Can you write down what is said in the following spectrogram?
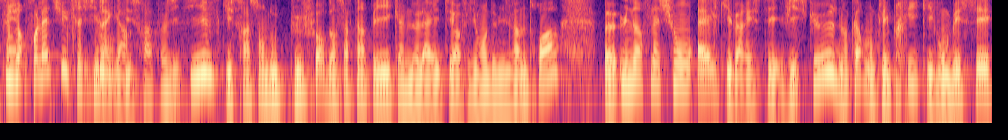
plusieurs fois là-dessus, Christine Lagarde. Qui sera positive, qui sera sans doute plus forte dans certains pays qu'elle ne l'a été effectivement en 2023. Euh, une inflation, elle, qui va rester visqueuse, d'accord? Donc les prix qui vont baisser,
